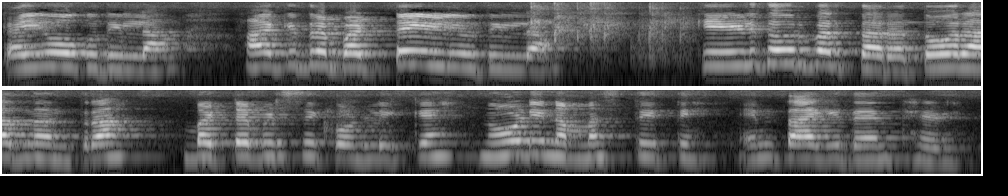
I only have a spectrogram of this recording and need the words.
ಕೈ ಹೋಗುದಿಲ್ಲ. ಹಾಗಿದ್ರೆ ಬಟ್ಟೆ ಇಳಿಯುವುದಿಲ್ಲ. ಕೇಳಿದವ್ರು ಬರ್ತಾರ ತೋರಾದ ನಂತರ ಬಟ್ಟೆ ಬಿಡಿಸಿಕೊಡ್ಲಿಕ್ಕೆ. ನೋಡಿ ನಮ್ಮ ಸ್ಥಿತಿ ಎಂತಾಗಿದೆ ಅಂತ ಹೇಳಿ.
